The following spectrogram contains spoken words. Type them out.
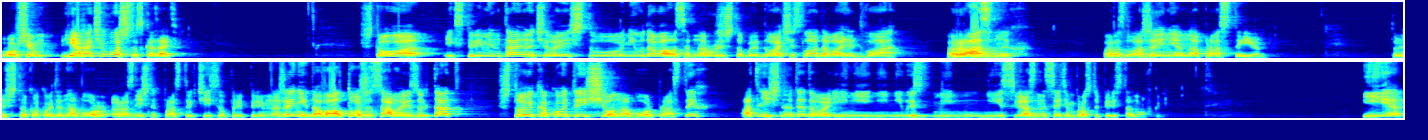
в общем, я хочу вот что сказать что экспериментально человечеству не удавалось обнаружить, чтобы два числа давали два разных разложения на простые. То есть, что какой-то набор различных простых чисел при перемножении давал тот же самый результат, что и какой-то еще набор простых отличны от этого и не, не, не, вы, не, не связаны с этим просто перестановкой. И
